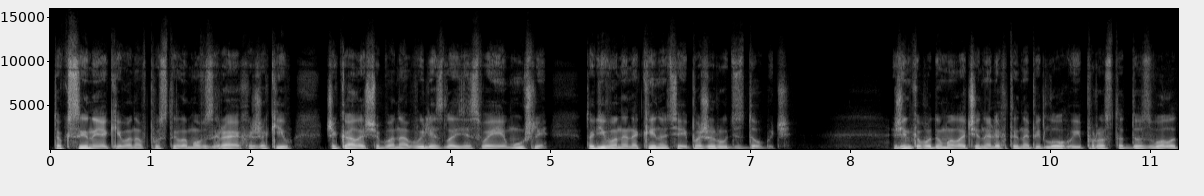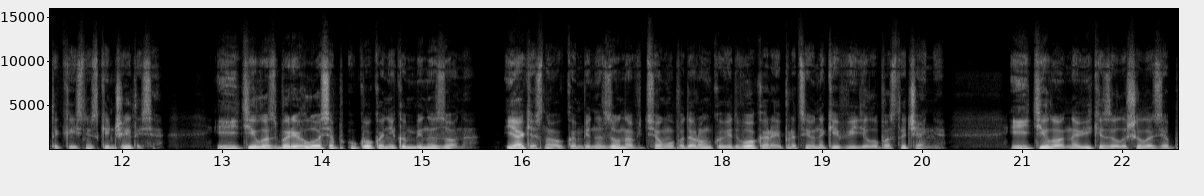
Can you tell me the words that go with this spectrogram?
Токсини, які вона впустила, мов зграя хижаків, чекали, щоб вона вилізла зі своєї мушлі, тоді вони накинуться і пожируть здобич. Жінка подумала, чи не лягти на підлогу і просто дозволити кисню скінчитися. Її тіло зберіглося б у коконі комбінезона, якісного комбінезона в цьому подарунку від вокера і працівників відділу постачання. Її тіло навіки залишилося б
